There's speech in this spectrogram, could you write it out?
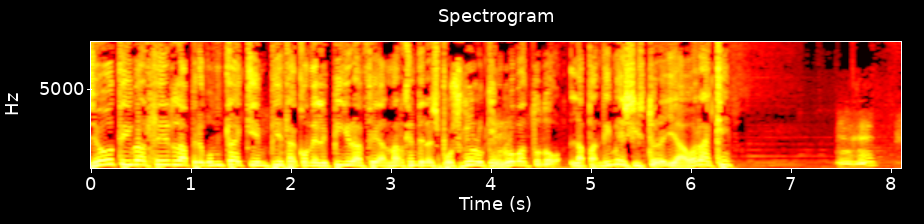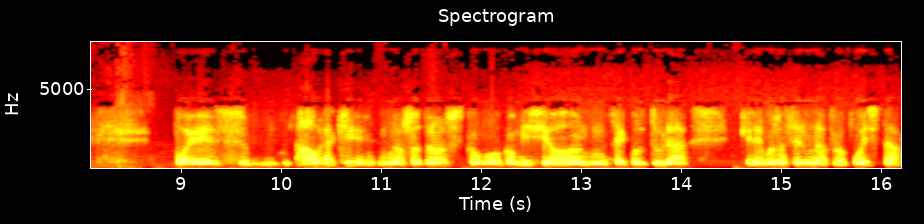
yo te iba a hacer la pregunta que empieza con el epígrafe al margen de la exposición, lo que engloba todo. La pandemia es historia y ahora qué? Pues ahora que nosotros como Comisión de Cultura queremos hacer una propuesta.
